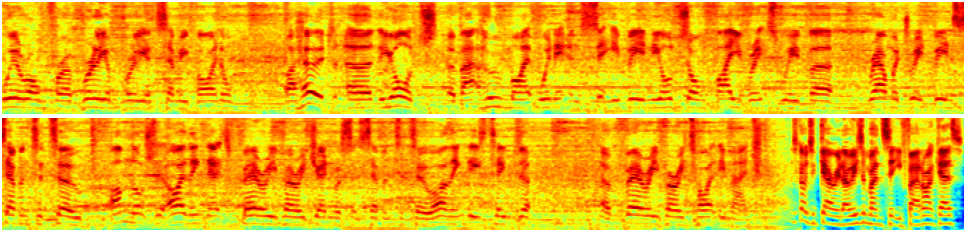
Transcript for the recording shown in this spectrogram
we're on for a brilliant, brilliant semi-final. I heard uh, the odds about who might win it and City being the odds-on favourites with uh, Real Madrid being seven to two. I'm not sure. I think that's very, very generous at seven to two. I think these teams are, are very, very tightly matched. Let's go to Gary now. He's a Man City fan, right, Gaz?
